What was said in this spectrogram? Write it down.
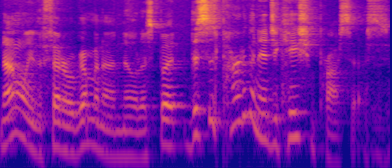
not only the federal government on notice, but this is part of an education process.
